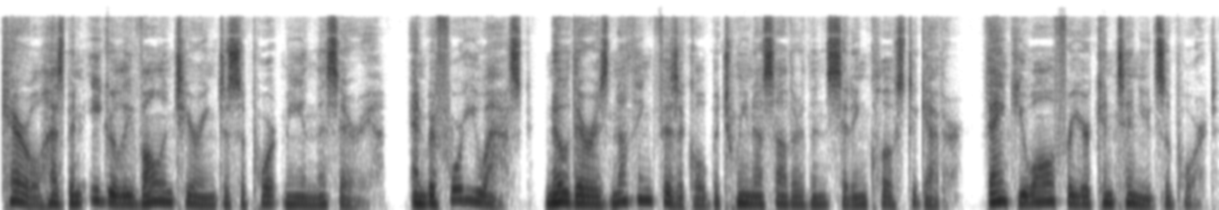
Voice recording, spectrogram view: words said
Carol has been eagerly volunteering to support me in this area. And before you ask, no, there is nothing physical between us other than sitting close together. Thank you all for your continued support.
